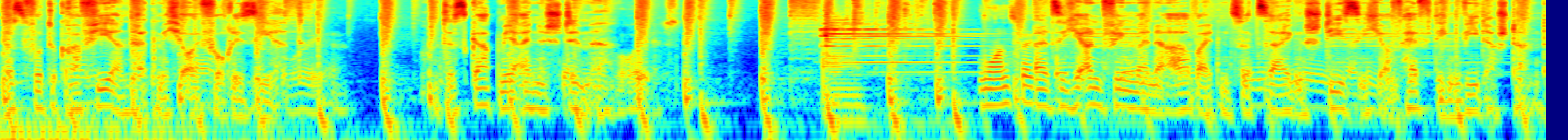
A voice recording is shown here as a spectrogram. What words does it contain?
Das Fotografieren hat mich euphorisiert. Und es gab mir eine Stimme. Als ich anfing, meine Arbeiten zu zeigen, stieß ich auf heftigen Widerstand.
